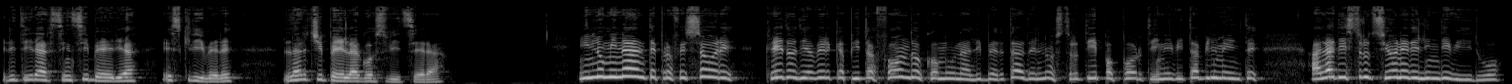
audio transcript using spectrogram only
ritirarsi in Siberia e scrivere l'arcipelago svizzera. Illuminante, professore, credo di aver capito a fondo come una libertà del nostro tipo porti inevitabilmente alla distruzione dell'individuo.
